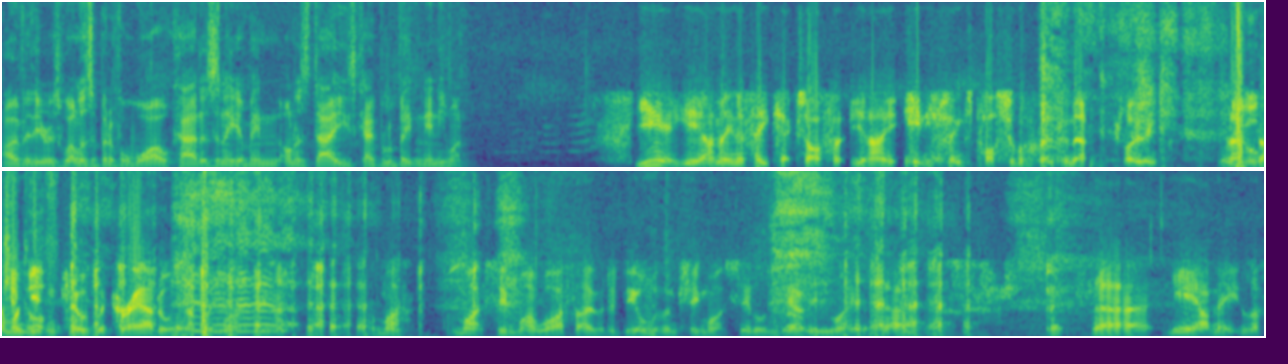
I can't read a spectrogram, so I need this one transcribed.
over there as well as a bit of a wild card, isn't he? I mean, on his day, he's capable of beating anyone. Yeah, yeah. I mean, if he kicks off, you know, anything's possible, isn't it? Including, you know, someone getting killed in the crowd or something like. You know, I might, I might send my wife over to deal with him. She might settle him down anyway. But, um, it's, uh, yeah. I mean, look,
